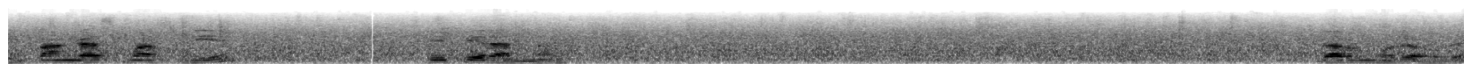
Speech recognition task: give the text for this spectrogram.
এই পাঙ্গাস মাছ দিয়ে পেঁপে রান্না। দারুণ মজা হবে।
